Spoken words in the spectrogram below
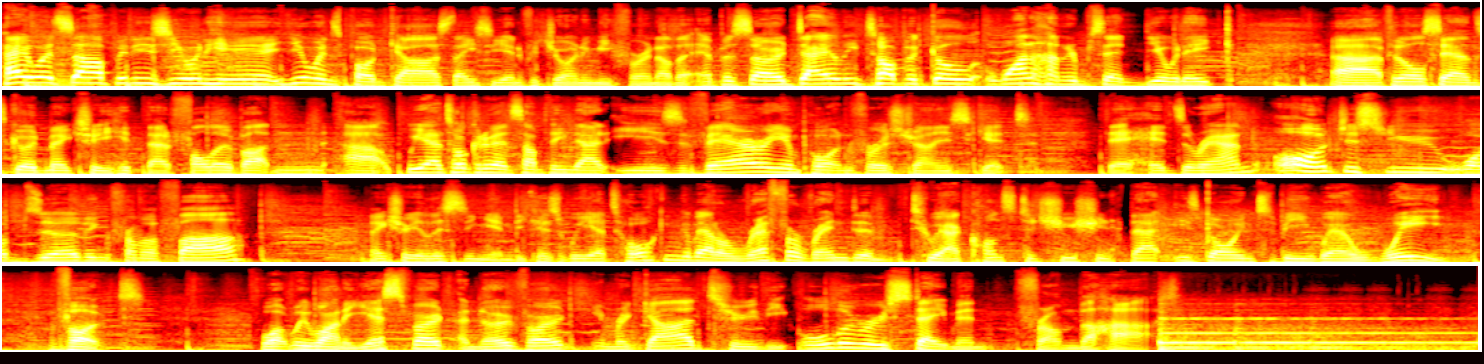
Hey, what's up? It is Ewan here, Ewan's podcast. Thanks again for joining me for another episode. Daily topical, 100% unique. Uh, if it all sounds good, make sure you hit that follow button. Uh, we are talking about something that is very important for Australians to get their heads around, or just you observing from afar. Make sure you're listening in because we are talking about a referendum to our constitution that is going to be where we vote what we want a yes vote, a no vote in regard to the Uluru Statement from the Heart.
